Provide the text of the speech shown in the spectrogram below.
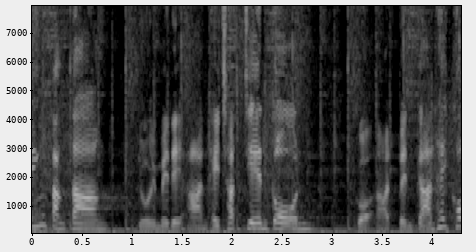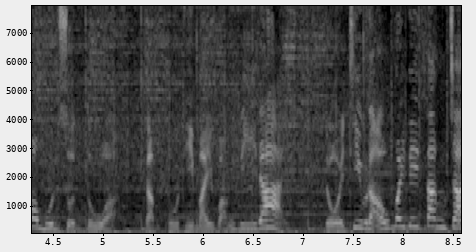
ลิงก์ต่างๆ โดยไม่ได้อ่านให้ชัดเจนก่อน ก็อาจเป็นการให้ข้อมูลส่วนตัวกับผู้ที่ไม่หวังดีได้ โดยที่เราไม่ได้ตั้งใจ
